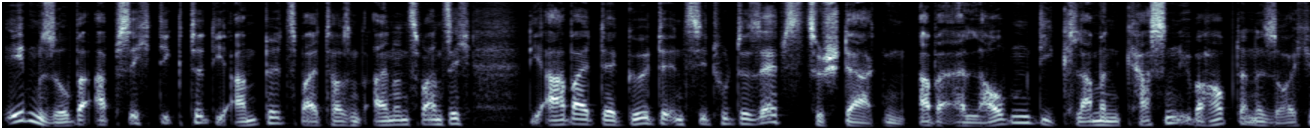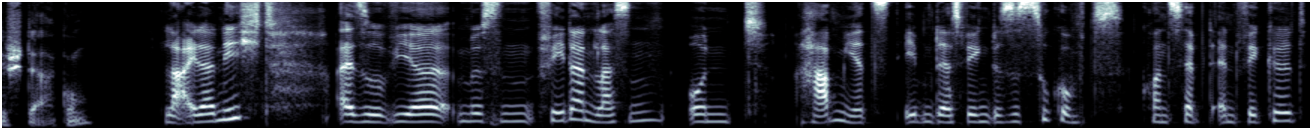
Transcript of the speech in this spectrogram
Ebenso beabsichtigte die Ampel 2021, die Arbeit der Goethe-Institute selbst zu stärken. Aber erlauben die klammen Kassen überhaupt eine solche Stärkung? Leider nicht. Also wir müssen federn lassen und haben jetzt eben deswegen dieses Zukunftskonzept entwickelt,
